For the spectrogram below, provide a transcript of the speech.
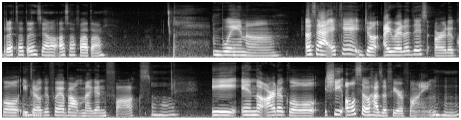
presto atención a la azafata. Bueno. O sea, es que yo, I read this article y creo que fue about Megan Fox. Ajá. Y in the article, she also has a fear of flying. Ujú.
